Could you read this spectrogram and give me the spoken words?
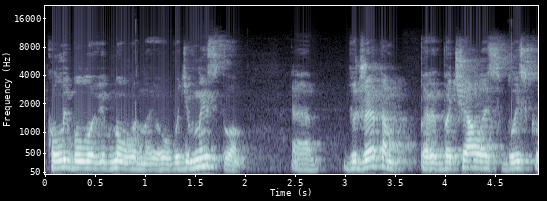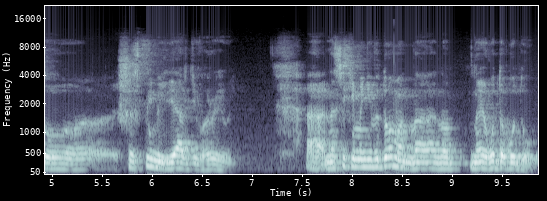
коли було відновлено його будівництво, е, бюджетом передбачалось близько 6 мільярдів гривень. Е, Наскільки мені відомо, на, на, його доводу.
